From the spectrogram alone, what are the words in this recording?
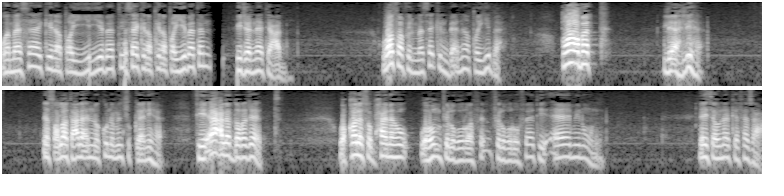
ومساكن طيبة مساكن طيبة في جنات عدن. وصف المساكن بأنها طيبة. طابت لأهلها. نسأل الله تعالى أن نكون من سكانها في أعلى الدرجات. وقال سبحانه وهم في, الغرف في الغرفات آمنون. ليس هناك فزع.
